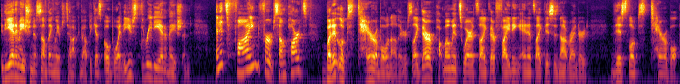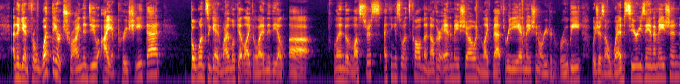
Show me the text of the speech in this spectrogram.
The animation is something we have to talk about because oh boy they use 3d animation. And it's fine for some parts but it looks terrible in others like there are moments where it's like they're fighting and it's like this is not rendered this looks terrible and again for what they are trying to do i appreciate that but once again, when I look at like Land of the uh, Land of Lustrous, I think is what it's called, another anime show, and like that 3D animation, or even RWBY, which is a web series animation,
